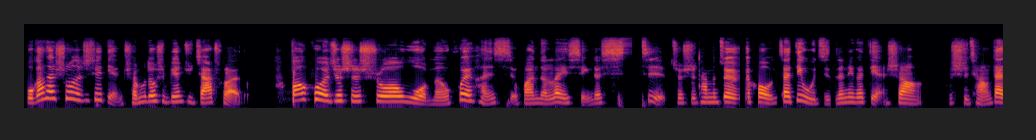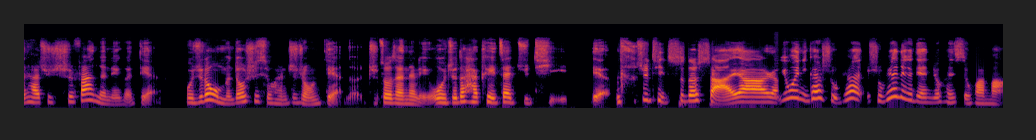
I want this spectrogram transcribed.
我刚才说的这些点全部都是编剧加出来的，包括就是说我们会很喜欢的类型的戏，就是他们最后在第五集的那个点上，史强带他去吃饭的那个点。我觉得我们都是喜欢这种点的，就坐在那里。我觉得还可以再具体一点，具体吃的啥呀？然后因为你看薯片，薯片那个点你就很喜欢嘛。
